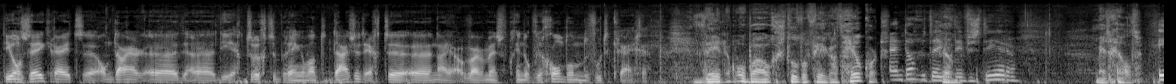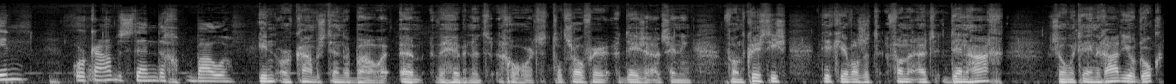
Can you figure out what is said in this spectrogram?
die onzekerheid, uh, om daar uh, uh, die echt terug te brengen. Want daar zit echt, nou ja, waar mensen beginnen ook weer grond onder de voeten krijgen. Wederopbouw gestoeld op veerkracht, heel kort. En dat betekent Zo. investeren. Met geld. In orkaanbestendig bouwen. In orkaanbestendig bouwen. Um, we hebben het gehoord. Tot zover deze uitzending van Kwesties. Dit keer was het vanuit Den Haag. Zometeen Radiodoc.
